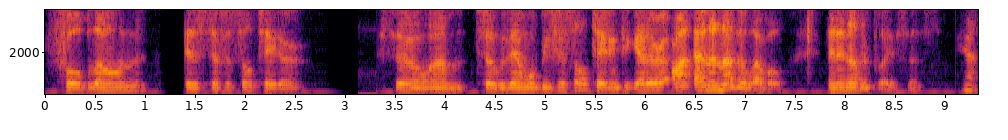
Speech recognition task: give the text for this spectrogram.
full-blown ISTA facilitator. So, um, so then we'll be facilitating together on, on another level and in other places. Yeah.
